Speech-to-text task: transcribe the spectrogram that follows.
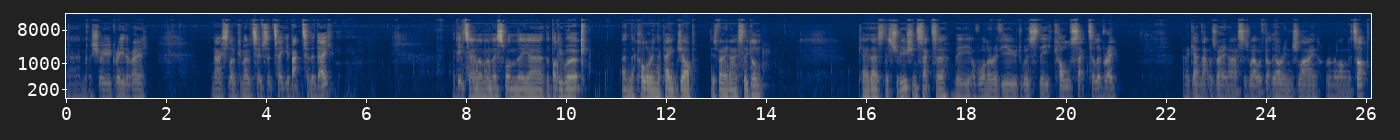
um, I'm sure you agree they're very nice locomotives that take you back to the day. The detail on this one, the uh, the bodywork and the colour in the paint job is very nicely done. Okay, there's the distribution sector. The other one I reviewed was the coal sector livery. And again, that was very nice as well. We've got the orange line running along the top.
